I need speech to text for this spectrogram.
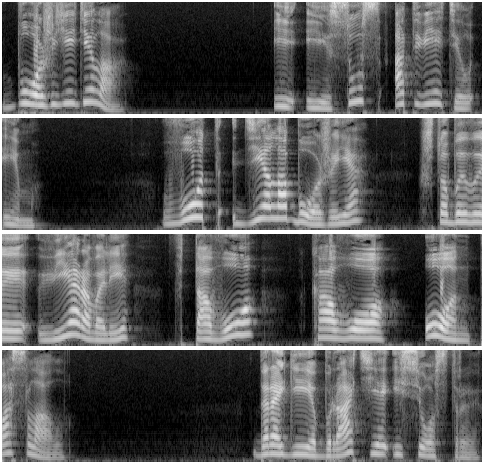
Божьи дела?» И Иисус ответил им, «Вот дело Божие, чтобы вы веровали в того, кого Он послал». Дорогие братья и сестры,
